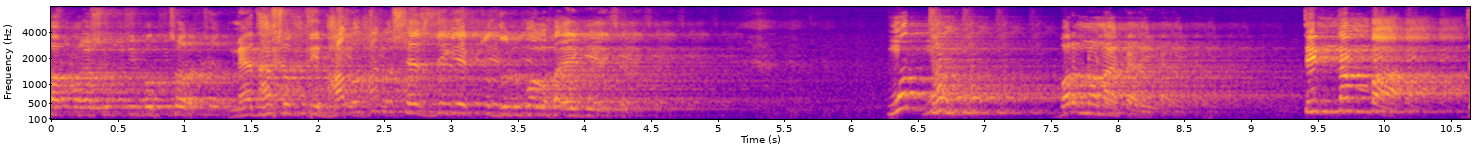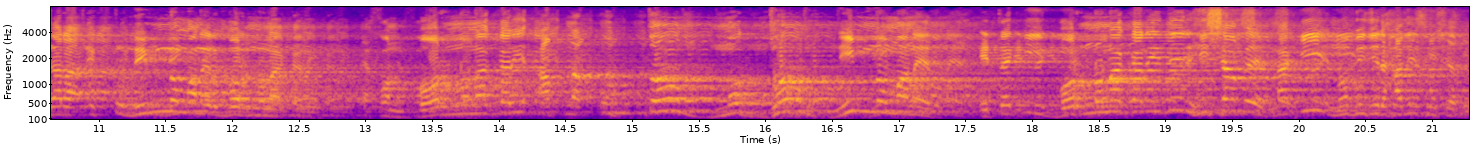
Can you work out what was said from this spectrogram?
বা পঁয়ষট্টি বছর, মেধা শক্তি ভালো ছিল, শেষ দিকে একটু দুর্বল হয়ে গিয়েছে। বর্ণনাকারী। তিন নাম্বার, যারা একটু নিম্নমানের বর্ণনাকারী। এখন বর্ণনাকারী আপনার উত্তম, মধ্যম নিম্নমানের এটা কি বর্ণনাকারীদের হিসাবে নাকি নবীজির হাদিস হিসাবে?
